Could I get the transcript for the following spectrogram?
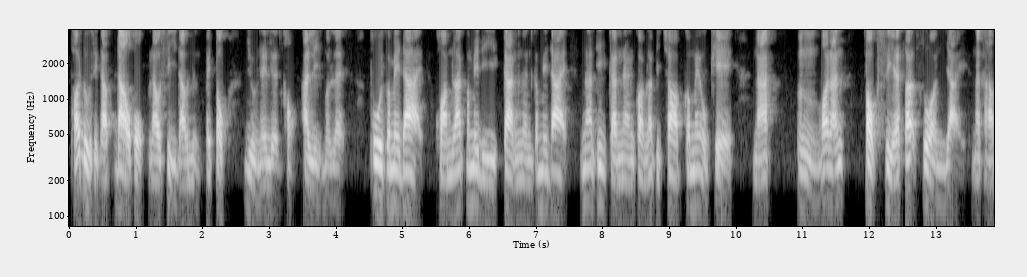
เพราะดูสิครับ ดาว 6 ดาว 4 ดาว 1 ไปตกอยู่ในเรือนของอลีหมดเลยพูดก็ไม่ได้ ความรักก็ไม่ดี การเงินก็ไม่ได้ หน้าที่การงานความรับผิดชอบก็ไม่โอเคนะ อืม เพราะฉะนั้นตกเสียซะส่วนใหญ่นะครับ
